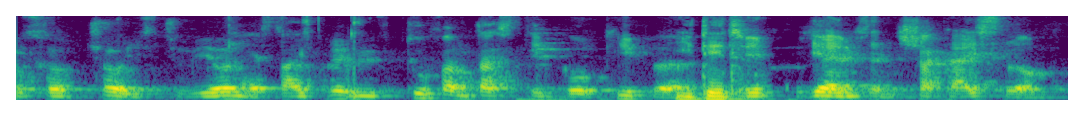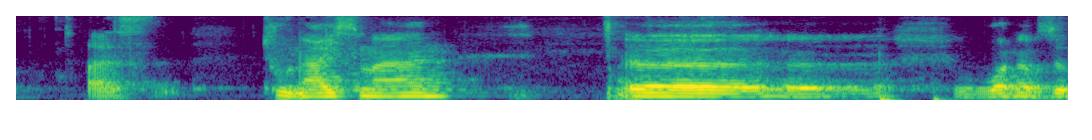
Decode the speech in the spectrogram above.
choice to be honest, I played with two fantastic goalkeepers. You did. James and Shaka Islop as two nice men. uh, one of the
